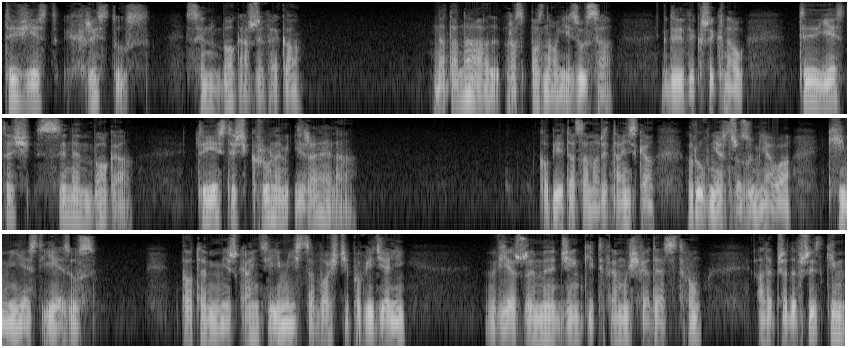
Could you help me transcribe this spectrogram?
Tyś jest Chrystus, Syn Boga żywego. Natanael rozpoznał Jezusa, gdy wykrzyknął, Ty jesteś Synem Boga, Ty jesteś Królem Izraela. Kobieta samarytańska również zrozumiała, kim jest Jezus. Potem mieszkańcy jej miejscowości powiedzieli, Wierzymy dzięki Twemu świadectwu, ale przede wszystkim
